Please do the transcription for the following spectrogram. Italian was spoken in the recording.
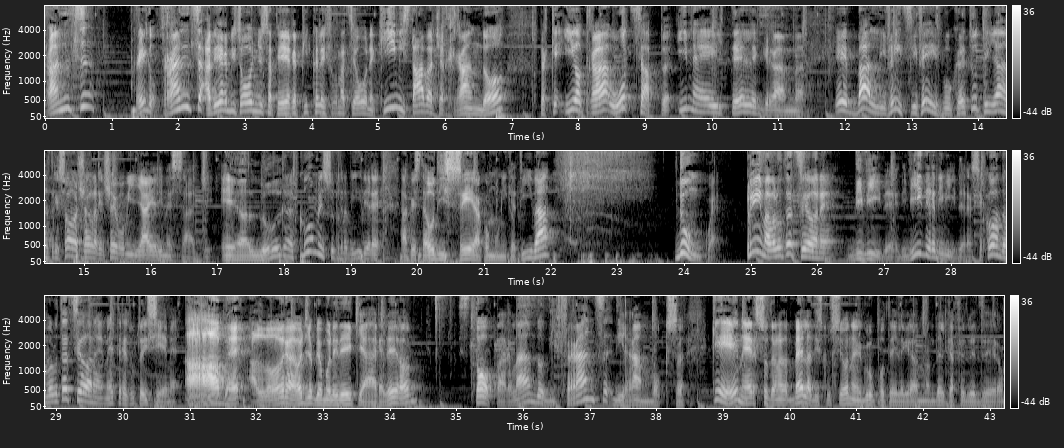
Franz? Prego, Franz, aver bisogno di sapere piccola informazione. Chi mi stava cercando? Perché io tra Whatsapp, email, Telegram e balli, frizzi, Facebook e tutti gli altri social ricevo migliaia di messaggi. E allora come sopravvivere a questa odissea comunicativa? Dunque, Prima valutazione, dividere, dividere, dividere. Seconda valutazione, mettere tutto insieme. Ah beh, allora oggi abbiamo le idee chiare, vero? Sto parlando di Franz di Rambox, che è emerso da una bella discussione nel gruppo Telegram del Caffè 2.0.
